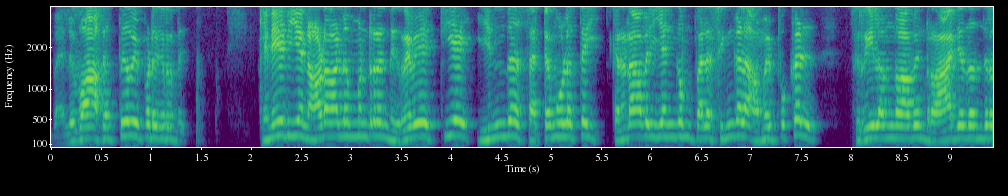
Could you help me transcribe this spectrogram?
வலுவாக தேவைப்படுகிறது. கெனேடிய நாடாளுமன்ற நிறைவேற்றிய இந்த சட்டமூலத்தை கனடாவில் இயங்கும் பல சிங்கள அமைப்புகள் ஸ்ரீலங்காவின் ராஜதந்திர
